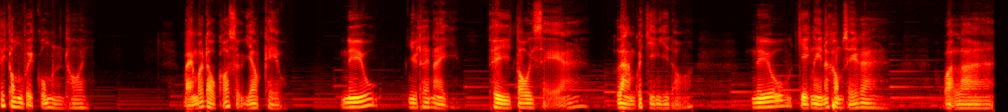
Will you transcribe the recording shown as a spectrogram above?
cái công việc của mình thôi. Bạn bắt đầu có sự giao kèo. Nếu như thế này thì tôi sẽ làm cái chuyện gì đó. Nếu chuyện này nó không xảy ra, hoặc là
